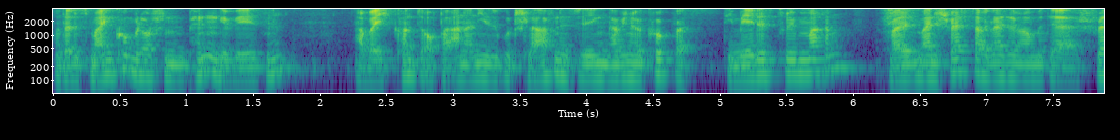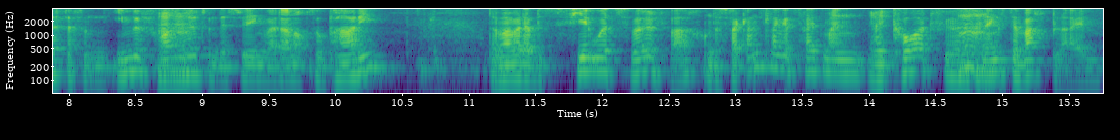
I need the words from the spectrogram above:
Und dann ist mein Kumpel auch schon pennen gewesen. Aber ich konnte auch bei Anna nie so gut schlafen, deswegen habe ich nur geguckt, was die Mädels drüben machen. Weil meine Schwester war gleichzeitig noch mit der Schwester von ihm befreundet und deswegen war da noch so Party. Dann waren wir da bis 4.12 Uhr wach und das war ganz lange Zeit mein Rekord für das längste Wachbleiben.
